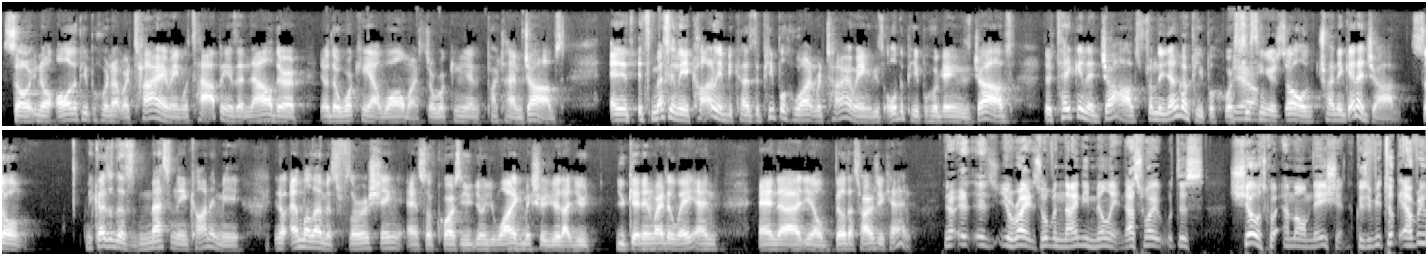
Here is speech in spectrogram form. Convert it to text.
So, you know, all the people who are not retiring, what's happening is that now they're, you know, they're working at Walmart, they're working in part-time jobs. And it, it's messing the economy because the people who aren't retiring, these older people who are getting these jobs, they're taking the jobs from the younger people who are Yeah. 16 years old trying to get a job. So because of this mess in the economy, you know, MLM is flourishing, and so of course you you, know, you want to make sure you that you you get in right away and and uh, you know build as hard as you can. You know, it, it's, you're right. It's over 90 million. That's why with this show is called MLM Nation. Because if you took every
